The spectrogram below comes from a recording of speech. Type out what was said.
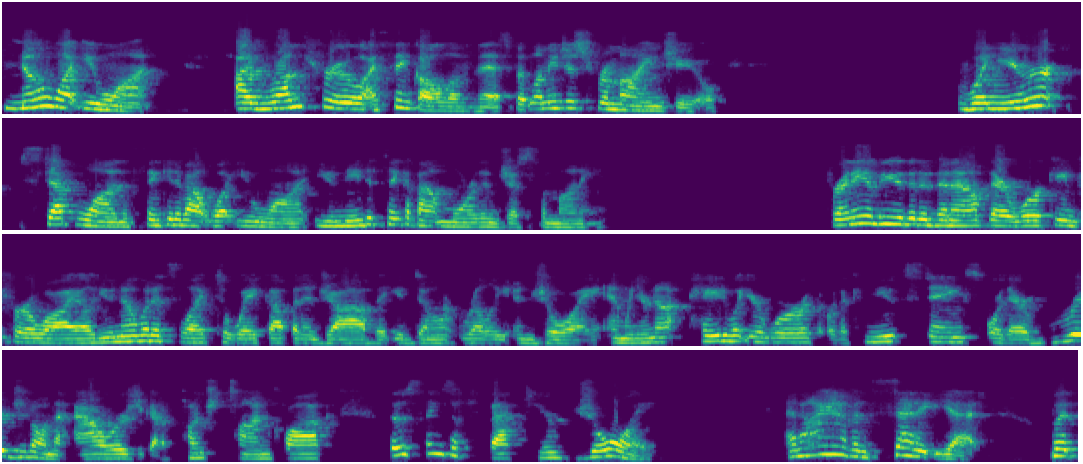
Know what you want. I've run through, I think, all of this, but let me just remind you. When you're step one, thinking about what you want, you need to think about more than just the money. For any of you that have been out there working for a while, you know what it's like to wake up in a job that you don't really enjoy. And when you're not paid what you're worth, or the commute stinks, or they're rigid on the hours, you got to punch a time clock, those things affect your joy. And I haven't said it yet, but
